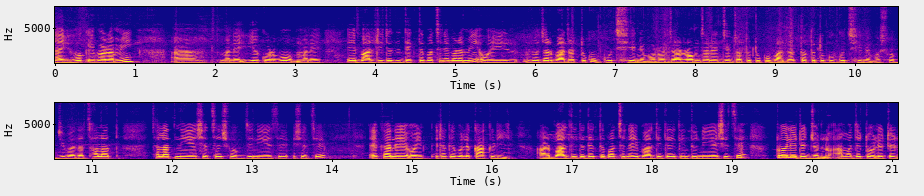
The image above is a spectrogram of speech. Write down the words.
যাই হোক, এবার আমি মানে ইয়ে করব মানে এই বালতিটাতে দেখতে পাচ্ছেন, এবার আমি ওই রোজার বাজারটুকু গুছিয়ে নেব। রোজার, রমজানের যে যতটুকু বাজার, ততটুকু গুছিয়ে নেব। সবজি বাজার ছালাত ছালাত নিয়ে এসেছে, সবজি নিয়ে এসে, এসেছে। এখানে ওই এটাকে বলে কাকড়ি। আর বালতিতে দেখতে পাচ্ছেন, এই বালতিতে কিন্তু নিয়ে এসেছে টয়লেটের জন্য। আমার যে টয়লেটের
